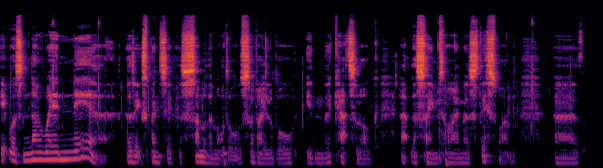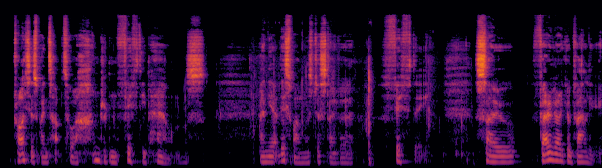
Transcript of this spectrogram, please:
it was nowhere near as expensive as some of the models available in the catalogue at the same time as this one. Uh, prices went up to 150 pounds and yet this one was just over 50 so very very good value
